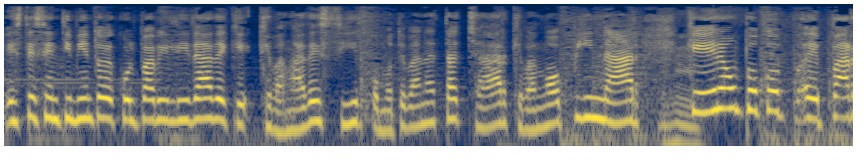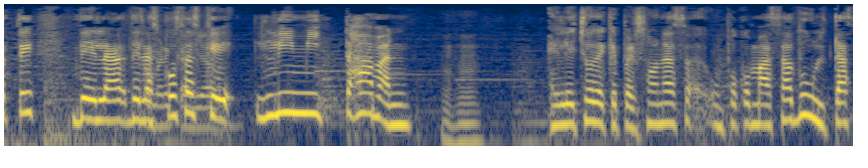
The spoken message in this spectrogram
este sentimiento de culpabilidad de que, que van a decir, cómo te van a tachar, que van a opinar, que era un poco eh, parte de, la, de las cosas callado. que limitaban. El hecho de que personas eh, un poco más adultas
